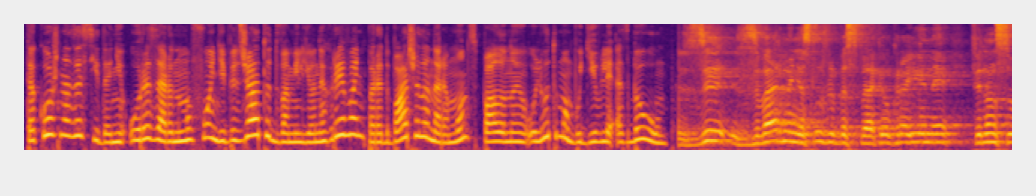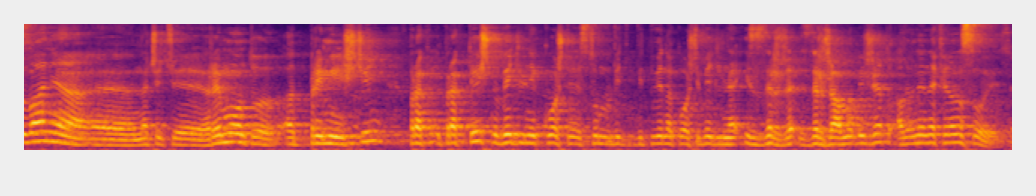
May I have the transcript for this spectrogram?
Також на засіданні у резервному фонді бюджету 2 мільйони гривень передбачили на ремонт спаленої у лютому будівлі СБУ. З звернення Служби безпеки України, фінансування е, значить, е, ремонту е, приміщень, прак- практично виділені кошти, сума від- відповідно коштів виділена із державного бюджету, але вони не фінансуються.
